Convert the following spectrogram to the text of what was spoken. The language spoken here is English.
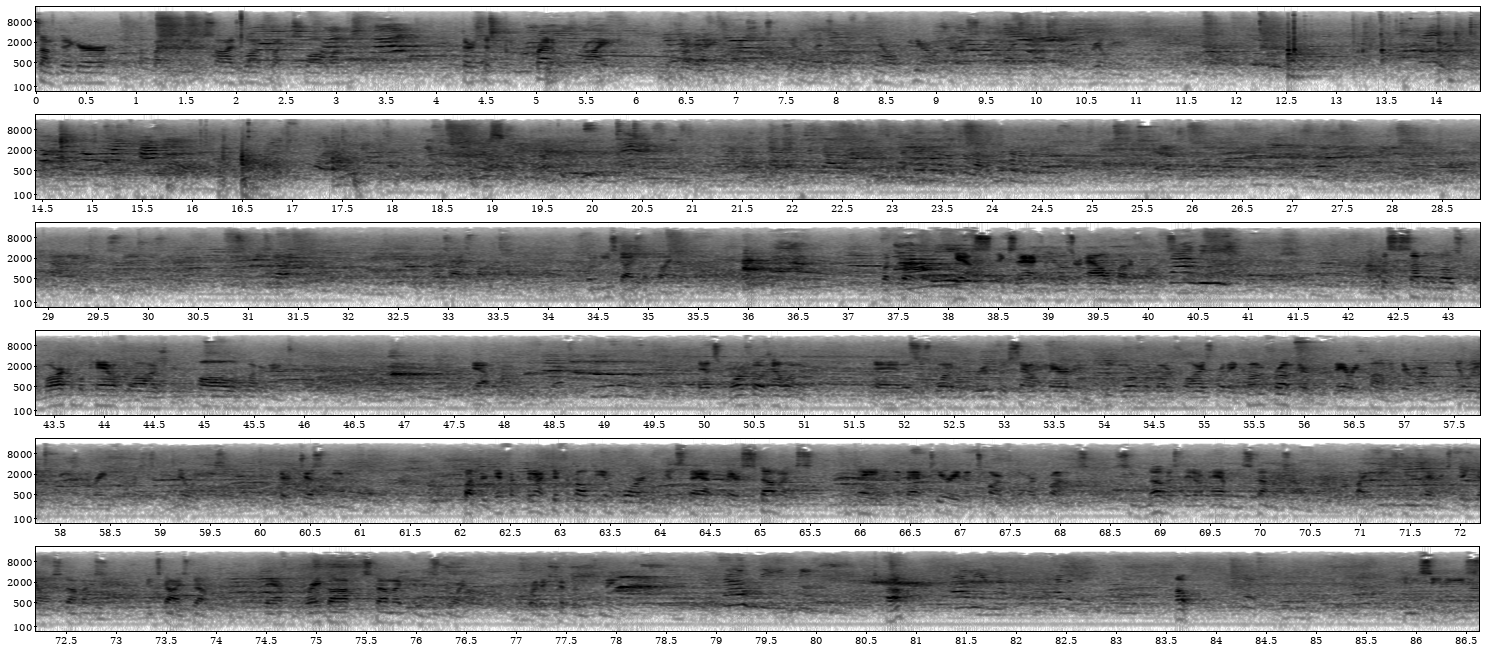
some bigger, a bunch of medium-sized ones, a bunch of small ones. There's just incredible variety. It's just, you know, now here spots that really those high spots. What do these guys look like? What color? Uh, yes, exactly. Those are owl butterflies. This is some of the most remarkable camouflage in all of Mother Nature. Yeah. That's Morpho helena. And this is one of a group of South American blue morpho butterflies. Where they come from, they're very common. There are millions of these in the rainforest. Millions. They're just beautiful. But they're, diffi- they're not difficult to import. It's that their stomachs contain a bacteria that's harmful to our crops. So you notice they don't have any stomachs on them. Like these dudes have these big yellow stomachs. These guys don't. They have to break off the stomach and destroy it before they ship them to me. Huh? Daddy, I'm not having it. Oh, can you see these?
